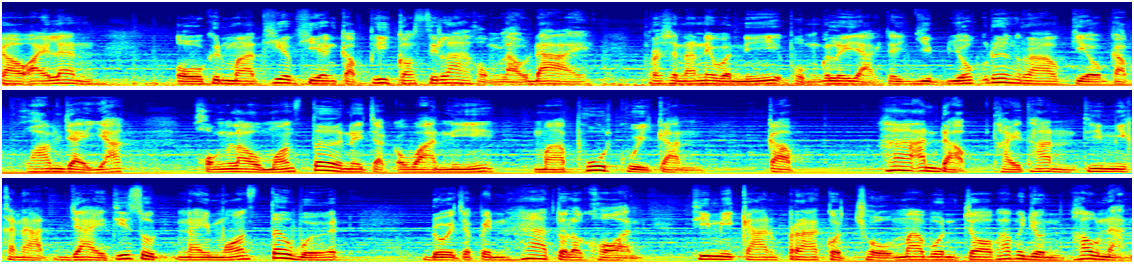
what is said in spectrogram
กาวไอแลนด์โตขึ้นมาเทียบเคียงกับพี่ก็อดซิลล่าของเราได้ ราะฉะนั้นในวันนี้ผมก็เลยอยากจะหยิบยกเรื่องราวเกี่ยวกับความใหญ่ยักษ์ของเหล่ามอนสเตอร์ในจักรวาลนนี้มาพูดคุยกันกับ 5 อันดับไททันที่มีขนาดใหญ่ที่สุดใน Monster World โดยจะเป็น 5 ตัวละครที่มีการปรากฏโฉมมาบนจอภาพยนตร์เท่านั้น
